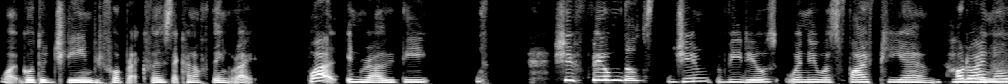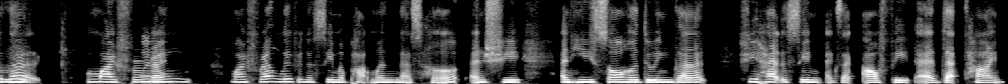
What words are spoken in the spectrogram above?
what go to gym before breakfast, that kind of thing, right? But in reality, she filmed those gym videos when it was 5 p.m. How do I know mm-hmm. that? My mm-hmm. friend my friend lived in the same apartment as her and she and he saw her doing that. She had the same exact outfit at that time.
